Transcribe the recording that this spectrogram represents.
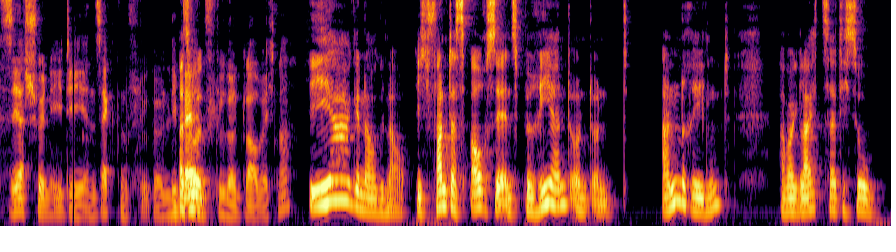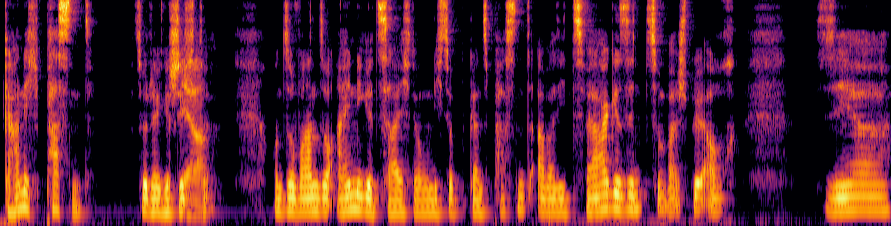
Sehr schöne Idee, Insektenflügel. Also Libellenflügel, also, glaube ich, ne? Ja, genau, genau. Ich fand das auch sehr inspirierend und, und anregend, aber gleichzeitig so gar nicht passend zu der Geschichte. Ja. Und so waren so einige Zeichnungen nicht so ganz passend, aber die Zwerge sind zum Beispiel auch sehr,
